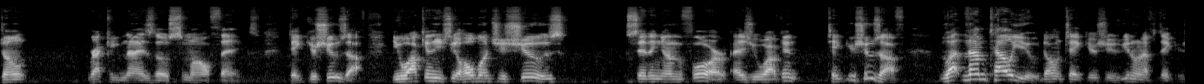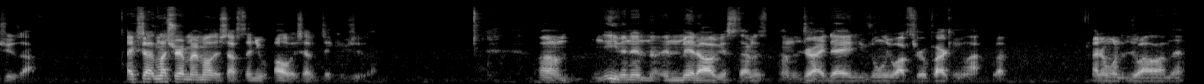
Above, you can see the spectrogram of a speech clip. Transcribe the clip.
don't recognize those small things. Take your shoes off. You walk in and you see a whole bunch of shoes sitting on the floor as you walk in take your shoes off. Let them tell you don't take your shoes. You don't have to take your shoes off. Except unless you're at my mother's house, then you always have to take your shoes off. Um, even in in mid August on a, on a dry day, and you've only walked through a parking lot. But I don't want to dwell on that.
